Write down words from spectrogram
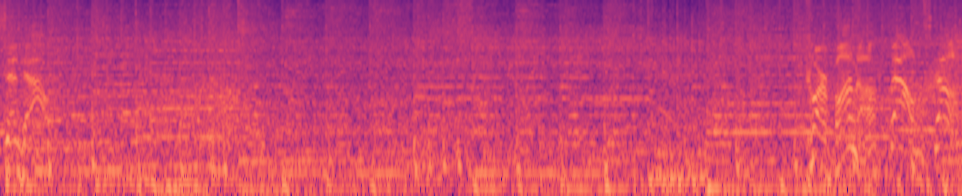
Sent out. Carvanha bounced up.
